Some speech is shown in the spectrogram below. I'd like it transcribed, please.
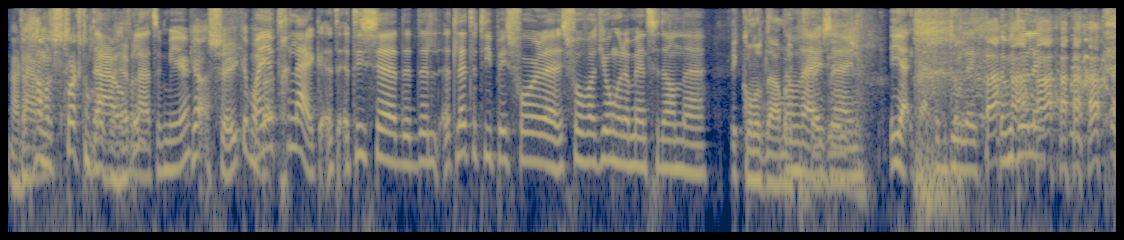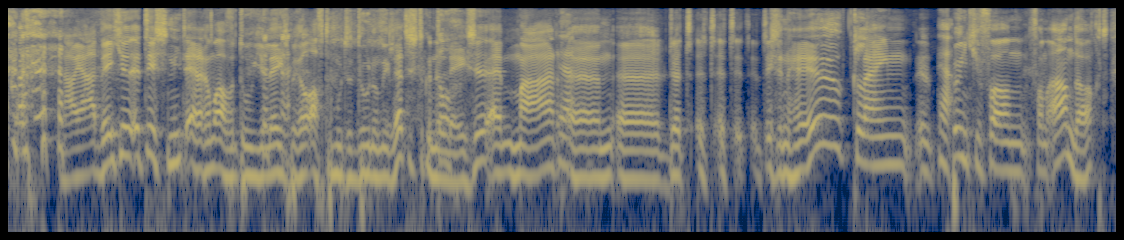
daar daar- gaan we het straks nog over hebben. later meer. Ja, zeker. maar want je hebt gelijk. Het, het, is, eh, de, de, het lettertype is voor, eh, is voor wat jongere mensen dan, ik kon het namelijk dan wij zijn. lezen. Ja, ja, dat bedoel ik. Dat bedoel ik. Nou ja, weet je, het is niet erg om af en toe je leesbril af te moeten doen om die letters te kunnen Toch. lezen. En, maar Ja. ehm, eh, dat, het, het, het, het is een heel klein eh, Ja. puntje van, van aandacht.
